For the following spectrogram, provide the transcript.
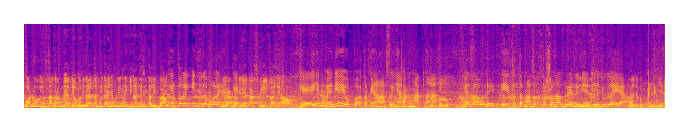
Waduh, Instagram lihat Yoko Hidayat, tapi kayaknya mending linkin aja sih kali Mbak. Oh ya. gitu LinkedIn juga boleh. Di Rahmat Oke. Hidayat Asri itu aja. Oke, ini namanya dia Yoko, tapi nama aslinya Rahmat. Nah, Hmm, betul. Nggak tahu deh, itu termasuk personal brandingnya Iya. dia juga ya. Udah cukup panjang ya.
